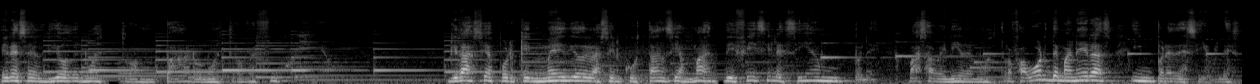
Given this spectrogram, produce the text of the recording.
Eres el Dios de nuestro amparo, nuestro refugio. Gracias porque en medio de las circunstancias más difíciles siempre vas a venir en nuestro favor de maneras impredecibles.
